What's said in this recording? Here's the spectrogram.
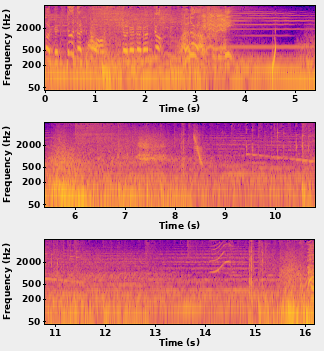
どとどとどとどとどとどとどおっ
